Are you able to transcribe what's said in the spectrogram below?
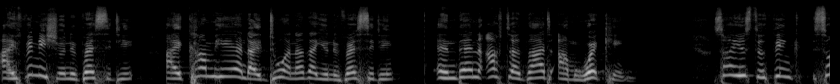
I finish university, I come here and I do another university, and then after that, I'm working. So I used to think, so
